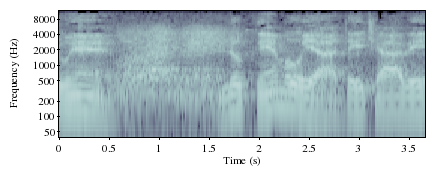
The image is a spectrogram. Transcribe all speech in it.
တွင်လွတ်ကင်းဖို့ရာသေချာပေ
